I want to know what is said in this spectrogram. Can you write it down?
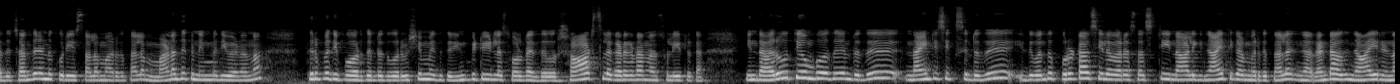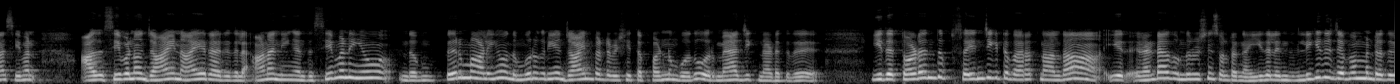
அது சந்திரனுக்குரிய ஸ்தலமாக இருக்கிறதுனால மனதுக்கு நிம்மதி வேணும்னா திருப்பதி போகிறதுன்றது ஒரு விஷயம் இதுக்கு இன்பிட்வீனில் சொல்கிறேன் இந்த ஒரு ஷார்ட்ஸில் கடகடா நான் சொல்லிட்டு இருக்கேன். இந்த அறுபத்தி ஒம்போதுன்றது நைன்டி சிக்ஸ்ன்றது இது வந்து புரட்டாசியில் வர சஷ்டி நாளைக்கு ஞாயிற்றுக்கிழமை இருக்கிறதுனால ரெண்டாவது ஞாயிறுனா சிவன். அது சிவனும் ஜாயின் ஆயிடுறாரு இதில். ஆனால் நீங்கள் அந்த சிவனையும் இந்த பெருமாளையும் அந்த முருகரையும் ஜாயின் பண்ணுற விஷயத்த பண்ணும்போது ஒரு மேஜிக் நடக்குது. இதை தொடர்ந்து செஞ்சுக்கிட்டு வரதுனால தான் ரெண்டாவது இன்னொரு விஷயம் சொல்கிறேங்க இதில் இந்த லிகித ஜெபம்ன்றது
